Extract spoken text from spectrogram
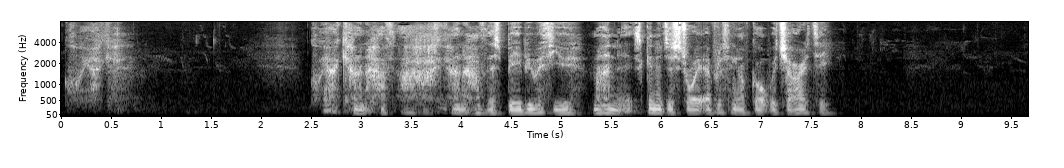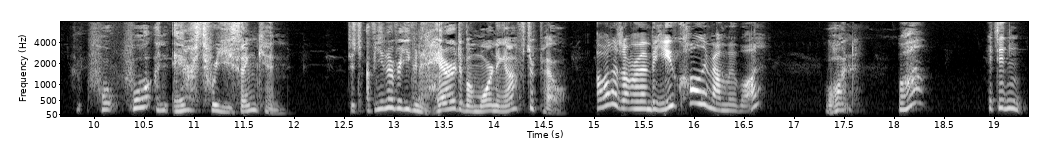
Chloe, I can't. Chloe, I can't have. Ah, I can't have this baby with you, man. It's gonna destroy everything I've got with charity. What? What on earth were you thinking? Did, have you never even heard of a morning after pill? Oh, well, I don't remember you calling round with one. What? What? It didn't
